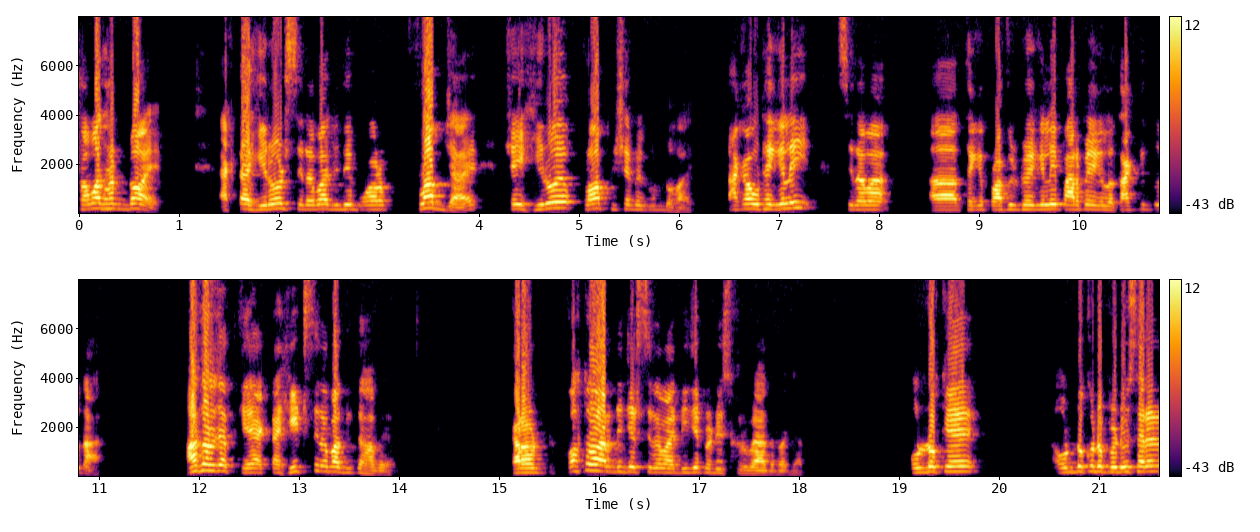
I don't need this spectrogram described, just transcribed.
সমাধান নয়। একটা হিরোর সিনেমা যদি ফ্লপ যায়, সেই হিরো ফ্লপ হিসেবে গণ্য হয়। টাকা উঠে গেলেই সিনেমা থেকে প্রফিট হয়ে গেলেই পার পেয়ে গেল, তা কিন্তু না। আদরজাতকে একটা হিট সিনেমা দিতে হবে। কারণ কত আর নিজের সিনেমায় নিজে প্রডিউস করবে আদরজাত অন্যকে, অন্য কোনো প্রডিউসারের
